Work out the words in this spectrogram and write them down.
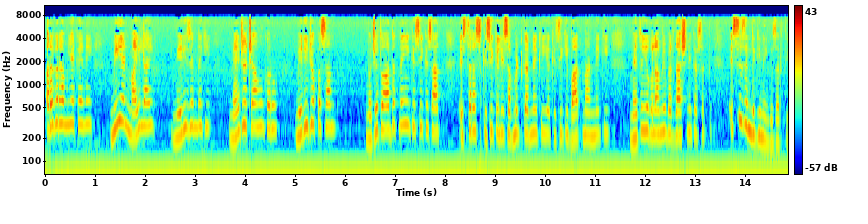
اور اگر ہم یہ کہیں می اینڈ مائی لائف میری زندگی، میں جو چاہوں کروں، میری جو پسند مجھے تو عادت نہیں ہے کسی کے ساتھ اس طرح کسی کے لیے سبمٹ کرنے کی یا کسی کی بات ماننے کی۔ میں تو یہ غلامی برداشت نہیں کر سکتی۔ اس سے زندگی نہیں گزرتی۔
